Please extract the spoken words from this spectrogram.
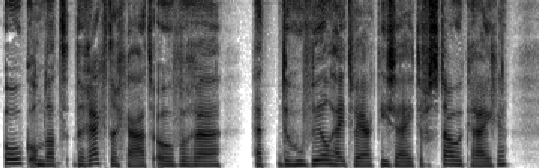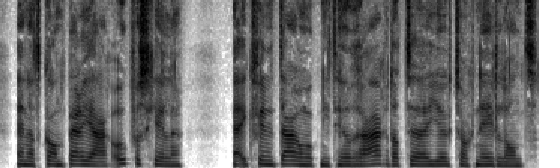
Ook omdat de rechter gaat over uh, het, de hoeveelheid werk die zij te verstouwen krijgen. En dat kan per jaar ook verschillen. Ja, ik vind het daarom ook niet heel raar dat de Jeugdzorg Nederland,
